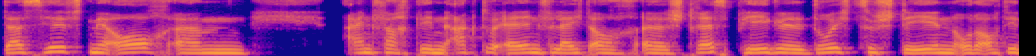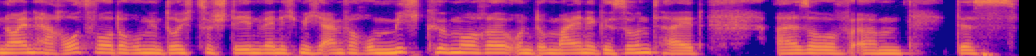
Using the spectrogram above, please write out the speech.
das hilft mir auch. Ähm, einfach den aktuellen vielleicht auch äh, Stresspegel durchzustehen oder auch die neuen Herausforderungen durchzustehen, wenn ich mich einfach um mich kümmere und um meine Gesundheit. Also ähm, das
